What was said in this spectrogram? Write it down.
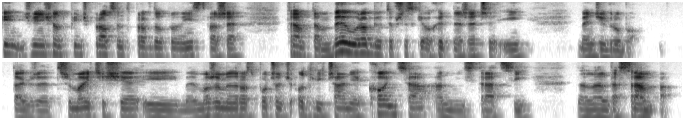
95% prawdopodobieństwa, że Trump tam był, robił te wszystkie ohydne rzeczy i będzie grubo. Także trzymajcie się i możemy rozpocząć odliczanie końca administracji Donalda Trumpa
